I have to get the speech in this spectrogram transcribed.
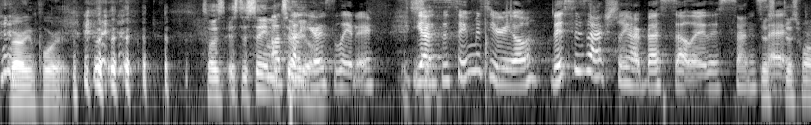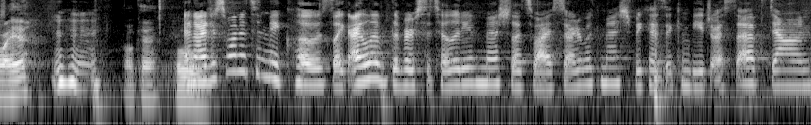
Very important. so it's, it's the same material. I'll tell you guys later. yeah, it's the same material. This is actually our best seller, this This sunset. this one right here. Mm-hmm. Okay. and I just wanted to make clothes. Like I love the versatility of mesh. That's why I started with mesh because it can be dressed up, down,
